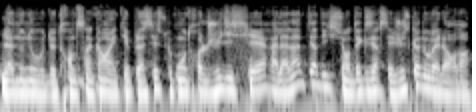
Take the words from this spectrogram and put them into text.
La nounou de 35 ans a été placée sous contrôle judiciaire. Elle a l'interdiction d'exercer jusqu'à nouvel ordre.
